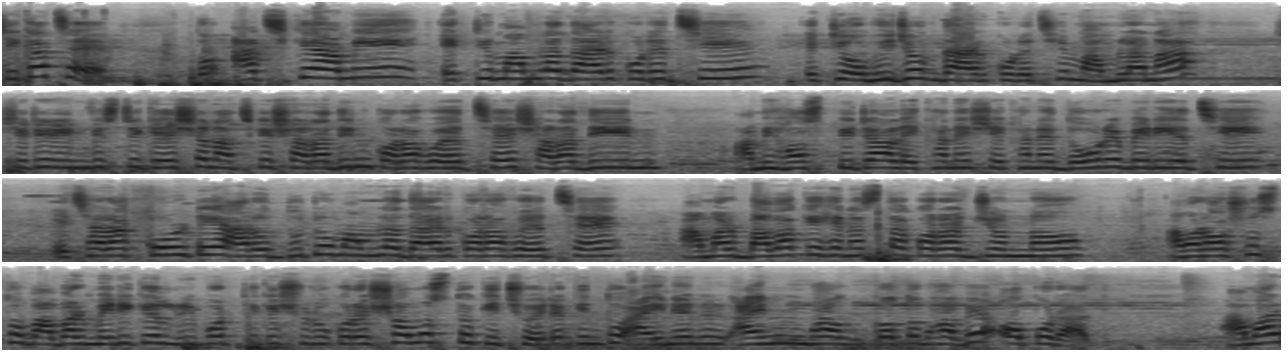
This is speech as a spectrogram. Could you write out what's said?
ঠিক আছে? তো আজকে আমি একটি মামলা দায়ের করেছি একটি অভিযোগ দায়ের করেছি, মামলা না। সেটির ইনভেস্টিগেশন আজকে সারাদিন করা হয়েছে। সারাদিন আমি হসপিটাল এখানে সেখানে দৌড়ে বেরিয়েছি। এছাড়া কোর্টে আরও দুটো মামলা দায়ের করা হয়েছে। আমার বাবাকে হেনস্থা করার জন্য, আমার অসুস্থ বাবার মেডিকেল রিপোর্ট থেকে শুরু করে সমস্ত কিছু, এটা কিন্তু আইনের, আইনগতভাবে অপরাধ। আমার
